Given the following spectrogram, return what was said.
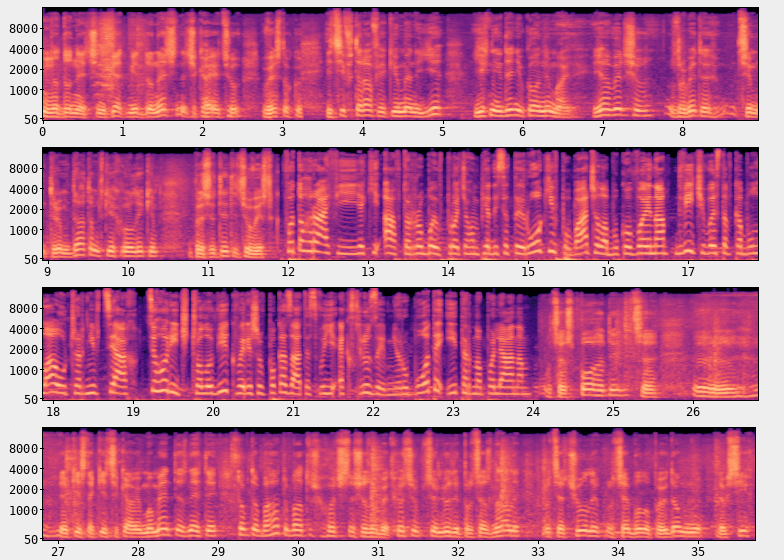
на Донеччині. П'ять міст Донеччини чекає цю виставку. І ці фотографії, які в мене є, їх ніде ні в кого немає. Я вирішив зробити цим трьом датам, таких великим, присвятити цю виставку. Фотографії, які автор робив протягом 50 років, побачила Буковина. Двічі виставка була у Чернівцях. Цьогоріч чоловік вирішив показати свої ексклюзивні роботи і тернополянам. Це спогади, це е, якісь такі цікаві моменти знайти. Тобто багато-багато що хочеться ще зробити. Хочу, щоб люди про це знали, про це чули, про це було повідомлено для всіх,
